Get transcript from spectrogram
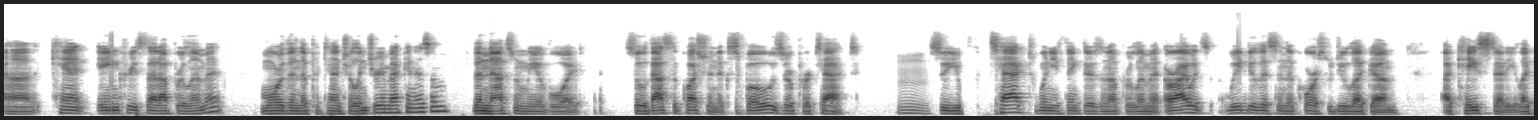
uh, can't increase that upper limit more than the potential injury mechanism then that's when we avoid so that's the question expose or protect mm. so you protect when you think there's an upper limit. Or I would we do this in the course. We do like a a case study. Like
